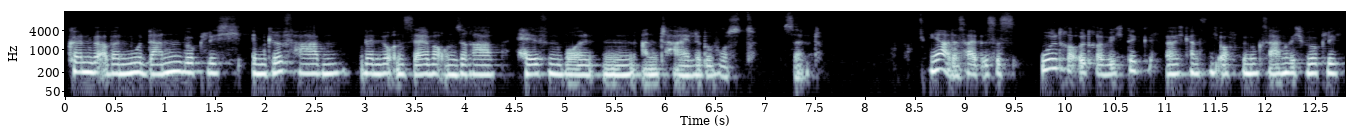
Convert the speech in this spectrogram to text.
können wir aber nur dann wirklich im Griff haben, wenn wir uns selber unserer helfen wollenden Anteile bewusst sind. Ja, deshalb ist es ultra, ultra wichtig, äh, ich kann es nicht oft genug sagen, sich wirklich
